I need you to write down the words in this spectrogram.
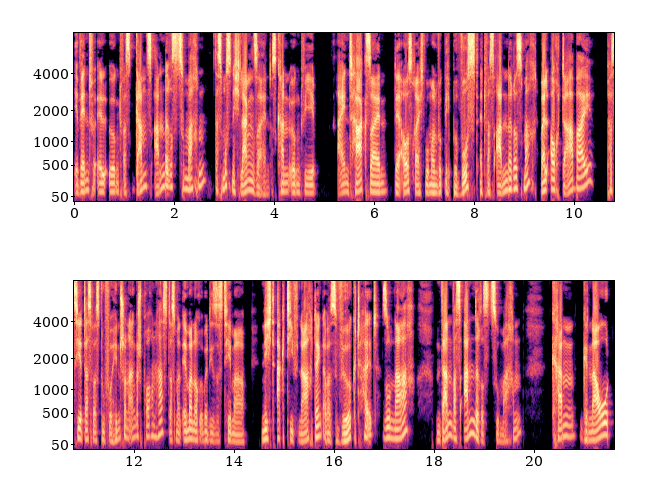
eventuell irgendwas ganz anderes zu machen. Das muss nicht lang sein. Das kann irgendwie ein Tag sein, der ausreicht, wo man wirklich bewusst etwas anderes macht, weil auch dabei passiert das, was du vorhin schon angesprochen hast, dass man immer noch über dieses Thema nicht aktiv nachdenkt, aber es wirkt halt so nach. Und dann was anderes zu machen, kann genau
